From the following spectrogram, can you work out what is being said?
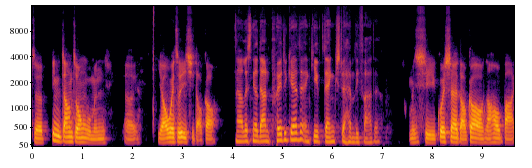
这病当中，我们呃也要为这一起祷告。Now let's kneel down pray together and give thanks to Heavenly Father. 我们一起跪下来祷告，然后把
